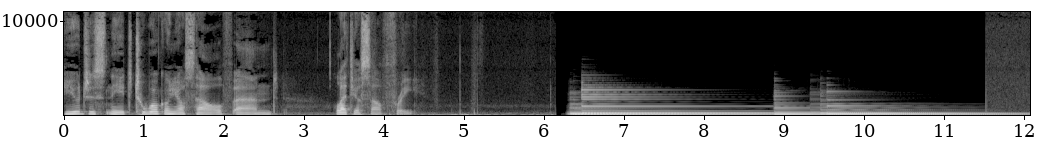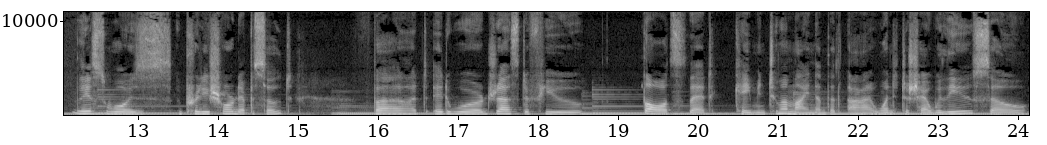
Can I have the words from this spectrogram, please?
You just need to work on yourself and let yourself free. This was a pretty short episode, but it were just a few thoughts that came into my mind and that I wanted to share with you. So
